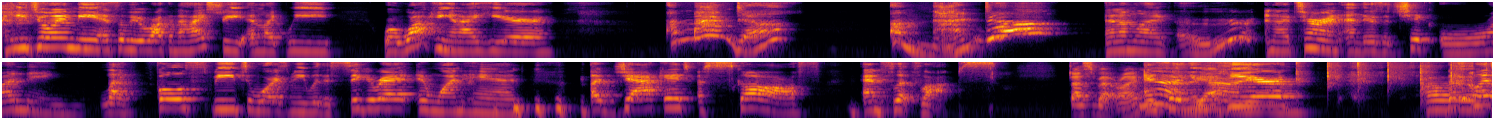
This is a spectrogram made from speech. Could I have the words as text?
He joined me. And so we were walking the high street and like we were walking and I hear, Amanda, Amanda? And I'm like, "Er?" and I turn and there's a chick running like full speed towards me with a cigarette in one hand, a jacket, a scarf, and flip flops. That's about right. And so you Yeah, hear yeah. Oh, the flip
